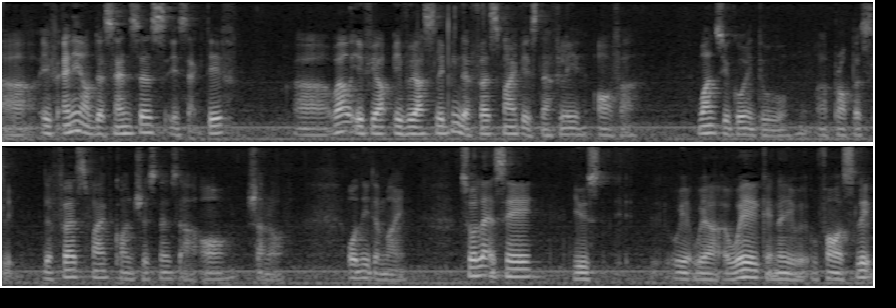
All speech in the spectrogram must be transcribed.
uh, if any of the senses is active, uh, well, if you are if you are sleeping, the first five is definitely off. ah. Once you go into a proper sleep, the first five consciousness are all shut off. Only the mind. So let's say you we, we are awake and then you fall asleep.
